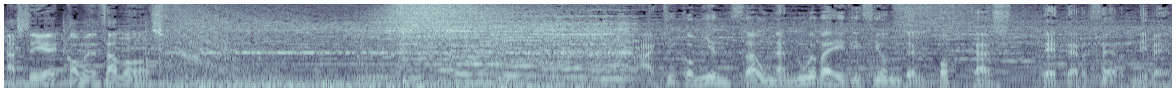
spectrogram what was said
Así que comenzamos. Aquí comienza una nueva edición del podcast de tercer nivel.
